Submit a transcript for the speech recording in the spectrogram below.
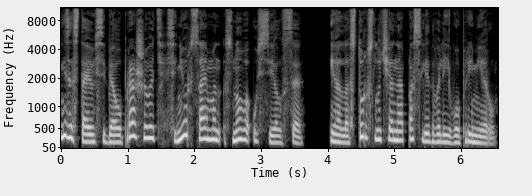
Не заставив себя упрашивать, сеньор Саймон снова уселся, и Аластор случайно последовали его примеру.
